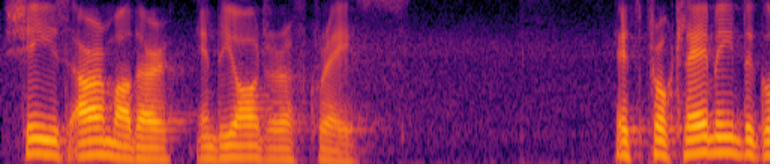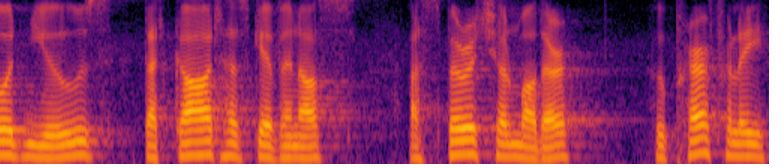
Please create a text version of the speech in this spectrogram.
she's our mother in the order of grace. It's proclaiming the good news that God has given us a spiritual mother who prayerfully,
